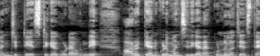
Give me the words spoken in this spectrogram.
మంచి టేస్టీగా కూడా ఉంది. ఆరోగ్యానికి కూడా మంచిది కదా కుండలో చేస్తే.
